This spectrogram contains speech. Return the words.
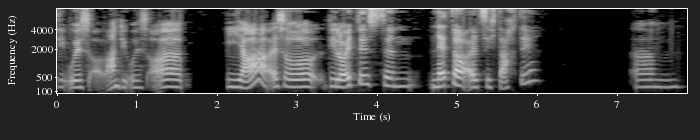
die USA, an die USA, ja, also die Leute sind netter, als ich dachte. Ähm,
